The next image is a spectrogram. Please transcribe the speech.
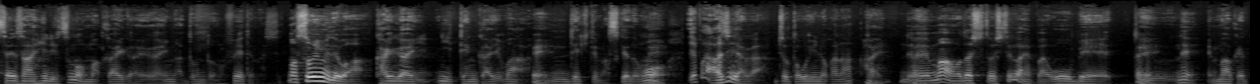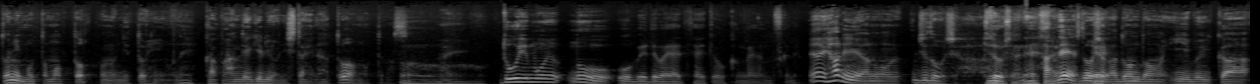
生産比率もまあ海外が今どんどん増えてます、まあ、そういう意味では海外に展開はできてますけども、やっぱりアジアがちょっと多いのかなと、はい、でまあ私としてはやっぱり欧米というね、マーケットにもっともっとこのニット品をね拡販できるようにしたいなとは思ってます。はいどういうものを欧米ではやりたいとお考えなんですかね？やはりあの自動車、ね、自動車ね、はい、自動車がどんどん EV 化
